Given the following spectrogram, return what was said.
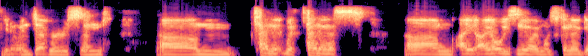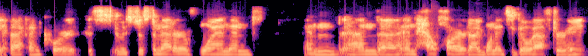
you know endeavors. And um tennis with tennis um i, I always knew i was going to get back on court it's, it was just a matter of when and and and uh, and how hard i wanted to go after it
